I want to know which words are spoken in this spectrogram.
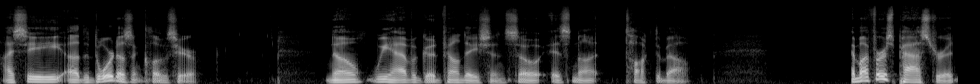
I see uh, the door doesn't close here. No, we have a good foundation, so it's not talked about. At my first pastorate,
